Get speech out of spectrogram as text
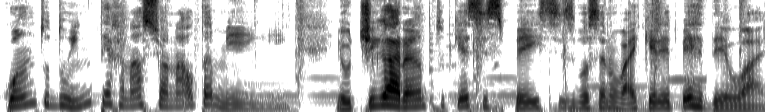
quanto do internacional também. Hein? Eu te garanto que esses Spaces você não vai querer perder, uai.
